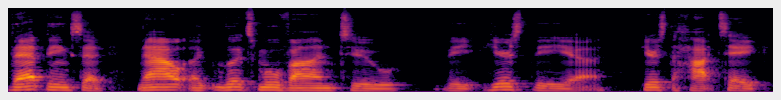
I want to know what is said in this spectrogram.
that being said, now let's move on to the here's the uh, here's the hot take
